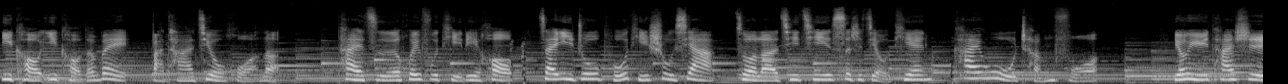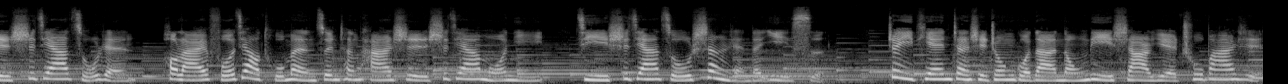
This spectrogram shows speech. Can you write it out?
一口一口的喂，把他救活了。太子恢复体力后，在一株菩提树下坐了七七四十九天，开悟成佛。由于他是释迦族人，后来佛教徒们尊称他是释迦摩尼，即释迦族圣人的意思。这一天正是中国的农历十二月初八日。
